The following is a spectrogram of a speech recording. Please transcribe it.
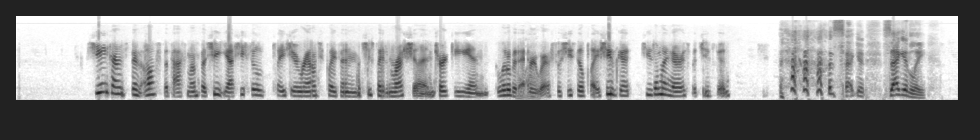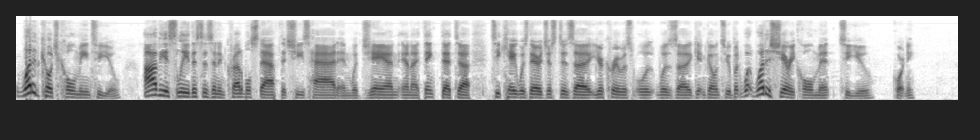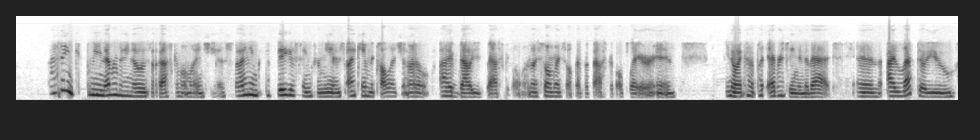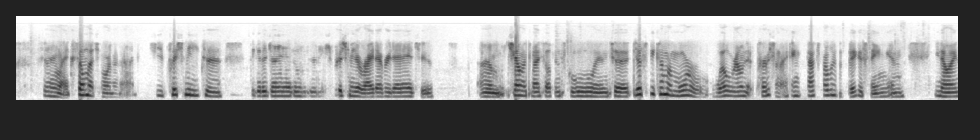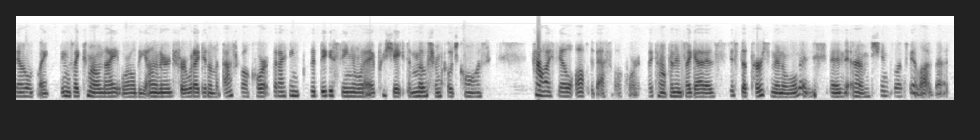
She has been off the past month, but she yeah she still plays year round. She plays in she's played in Russia and Turkey and a little bit everywhere. So she still plays. She's good. She's on my nerves, but she's good. Second, secondly, what did Coach Coale mean to you? Obviously, this is an incredible staff that she's had, and with Jan, and I think that uh, TK was there just as uh, your career was was uh, getting going too. But what what has Sherri Coale meant to you, Courtney? I think, I mean, everybody knows the basketball mind she is, but I think the biggest thing for me is I came to college and I I valued basketball, and I saw myself as a basketball player, and you know, I kind of put everything into that, and I left OU feeling like so much more than that. She pushed me to to get a journalism degree. She pushed me to write every day, to um, challenge myself in school, and to just become a more well-rounded person. I think that's probably the biggest thing. And you know, I know like things like tomorrow night where I'll be honored for what I did on the basketball court, but I think the biggest thing and what I appreciate the most from Coach Coale is how I feel off the basketball court, the confidence I got as just a person and a woman, and um, she influenced me a lot of that.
